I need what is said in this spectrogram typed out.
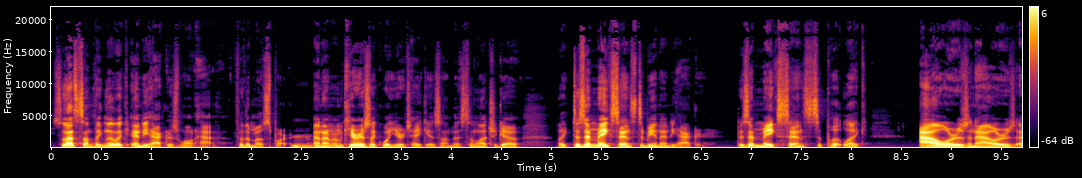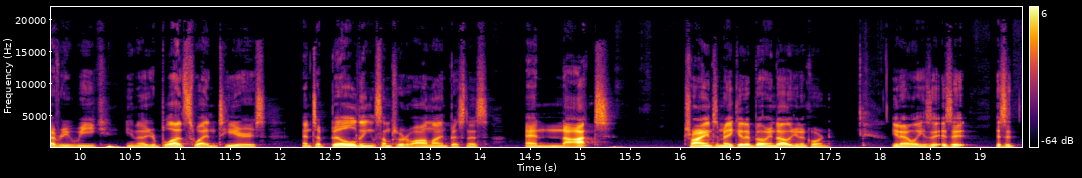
So that's something that like indie hackers won't have for the most part. Mm. And I'm, I'm curious like what your take is on this and let you go. Like, does it make sense to be an indie hacker? Does it make sense to put like hours and hours every week, you know, your blood, sweat, and tears into building some sort of online business and not trying to make it a billion dollar unicorn? You know, like is it is it is it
